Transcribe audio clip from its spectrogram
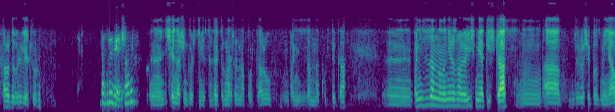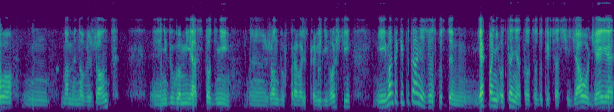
Halo, dobry wieczór. Dobry wieczór. E, Dzisiaj naszym gościem jest redaktor naczelna portalu, pani Zuzanna Kurtyka. E, Pani Zuzanno, no nie rozmawialiśmy jakiś czas, mm, a dużo się pozmieniało. Mm, Mamy nowy rząd. Niedługo mija 100 dni rządów Prawa i Sprawiedliwości. I mam takie pytanie w związku z tym, jak Pani ocenia to, co dotychczas się działo, dzieje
